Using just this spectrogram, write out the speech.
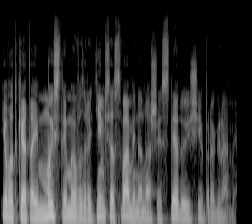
И вот к этой мысли мы возвратимся с вами на нашей следующей программе.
